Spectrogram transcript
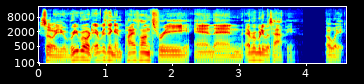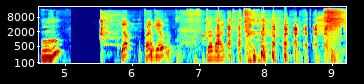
So you rewrote everything in Python 3, and then everybody was happy. Oh, wait. Mm-hmm. Yep. Thank you. Good night.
